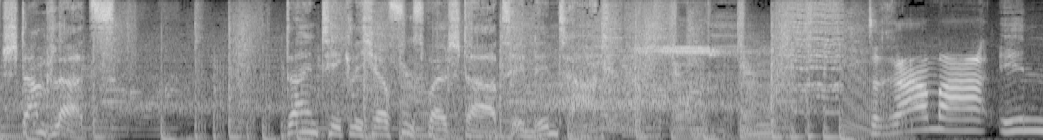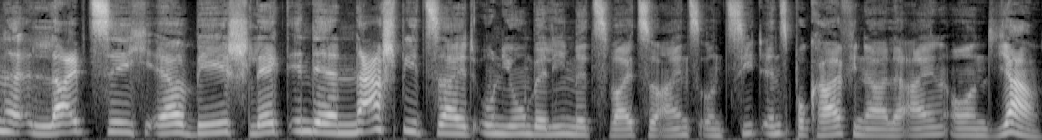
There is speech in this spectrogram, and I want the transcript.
Stammplatz. Dein täglicher Fußballstart in den Tag. Drama in Leipzig. RB schlägt in der Nachspielzeit Union Berlin mit 2 zu 1 und zieht ins Pokalfinale ein. Und ja,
